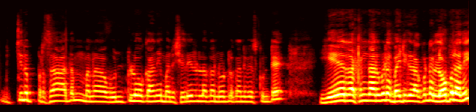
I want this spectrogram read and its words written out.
ఇచ్చిన ప్రసాదం మన ఒంట్లో కానీ మన శరీరంలో కానీ నోట్లో కానీ వేసుకుంటే ఏ రకంగానూ కూడా బయటికి రాకుండా లోపల అది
